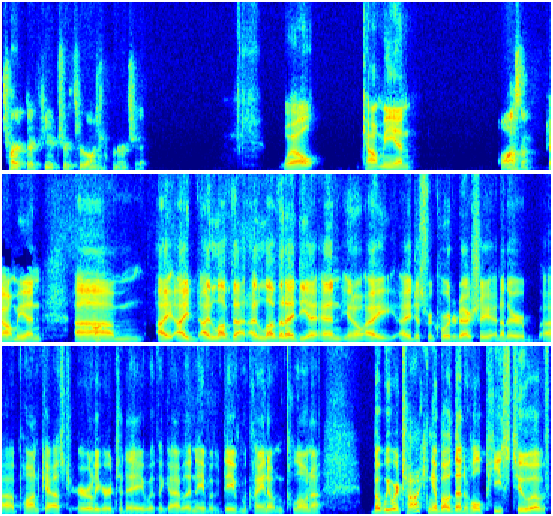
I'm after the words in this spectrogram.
chart their future through entrepreneurship? Well, count me in. Awesome. Count me in. Um, I, I I love that. I love that idea. And you know, I I just recorded actually another uh, podcast earlier today with a guy by the name of Dave McLean out in Kelowna. But we were talking about that whole piece too of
